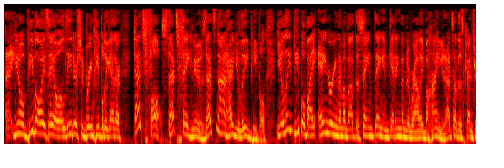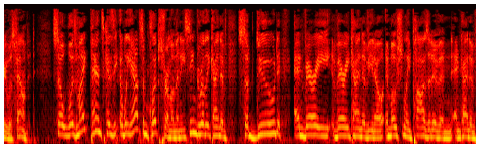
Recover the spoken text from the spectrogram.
uh, you know, people always say, oh, a leader should bring people together. That's false. That's fake news. That's not how you lead people. You lead people by angering them about the same thing and getting them to rally behind you. That's how this country was founded. So was Mike Pence, because we have some clips from him and he seemed really kind of subdued and very, very kind of, you know, emotionally positive and, and kind of,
